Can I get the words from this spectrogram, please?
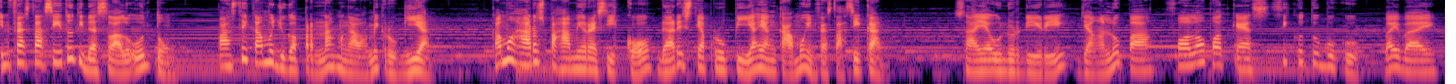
Investasi itu tidak selalu untung, pasti kamu juga pernah mengalami kerugian. Kamu harus pahami resiko dari setiap rupiah yang kamu investasikan. Saya undur diri, jangan lupa follow podcast Sikutu Buku. Bye-bye.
